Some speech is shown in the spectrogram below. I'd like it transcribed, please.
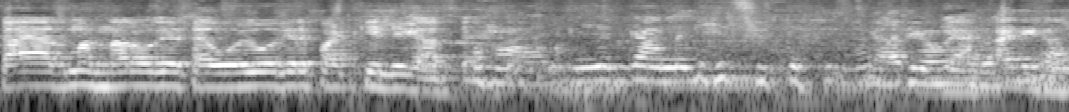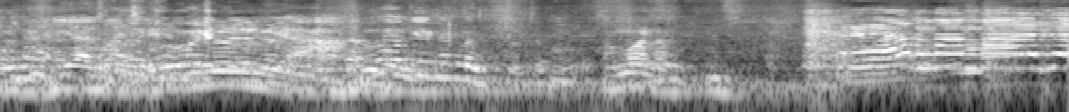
काय आज म्हणणार वगैरे काय ओळी वगैरे पाठ केली का आज काय हा एक गाणं घ्यायचं होतं या. या, दोघी मिळून घ्या. हा. दोघींनी म्हणतो तुम्ही. राम माझा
